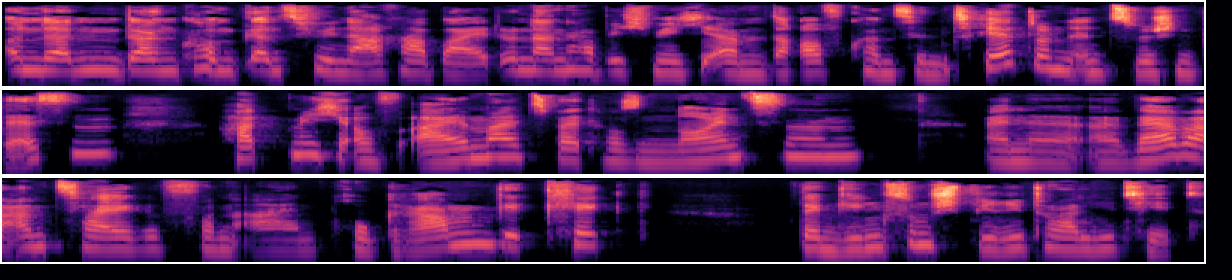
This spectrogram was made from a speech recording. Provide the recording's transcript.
und dann, dann kommt ganz viel Nacharbeit. Und dann habe ich mich ähm, darauf konzentriert und inzwischen dessen hat mich auf einmal 2019 eine äh, Werbeanzeige von einem Programm gekickt. Da ging es um Spiritualität.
